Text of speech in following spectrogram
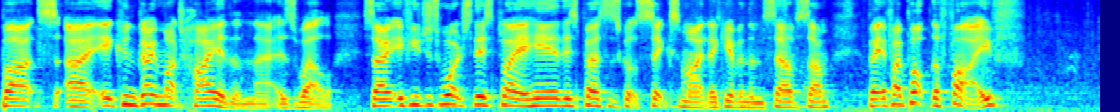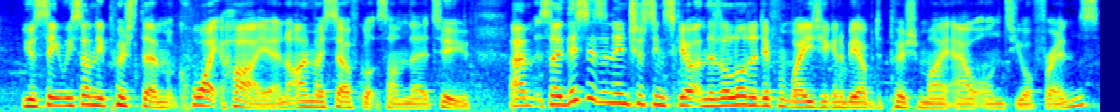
but uh, it can go much higher than that as well. So if you just watch this player here, this person's got six might. They're giving themselves some. But if I pop the five you'll see we suddenly pushed them quite high, and I myself got some there too. Um, so this is an interesting skill, and there's a lot of different ways you're going to be able to push Might out onto your friends.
